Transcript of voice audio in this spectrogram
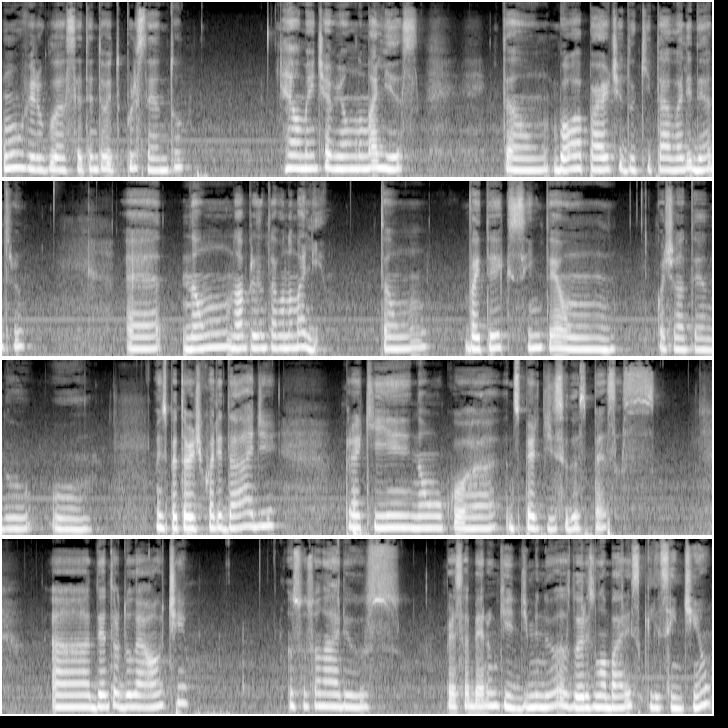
1,78% realmente haviam anomalias. Então, boa parte do que estava ali dentro é, não, não apresentava anomalia. Então, vai ter que sim ter um. continuar tendo o, o inspetor de qualidade para que não ocorra desperdício das peças. Ah, dentro do layout, os funcionários perceberam que diminuiu as dores lombares que eles sentiam.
